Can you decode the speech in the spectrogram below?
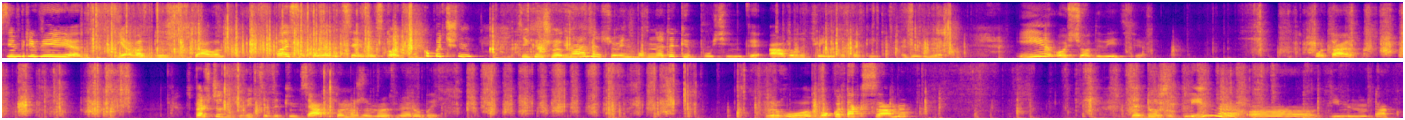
Всім привіт! Я вас дуже ждала. Ось коли цей листочок обичний, тільки що треба, щоб він був не такий пусінький, а величенький такий рельєф. І ось, о, дивіться. Отак. Спершу дивіться до кінця, тому що можна робити. З другого боку так само. Не дуже длинно, а іменно так.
